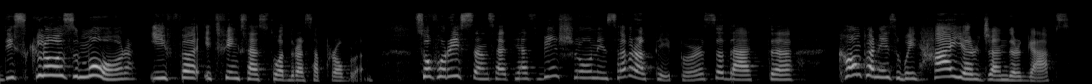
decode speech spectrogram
disclose more if uh, it thinks has to address a problem. So for instance, it has been shown in several papers that uh, companies with higher gender gaps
